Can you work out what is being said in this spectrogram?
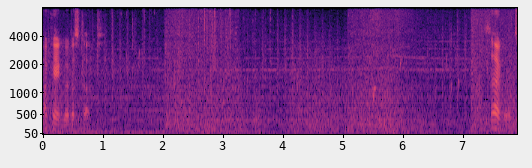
Okay, gut, das klappt. Sehr gut.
